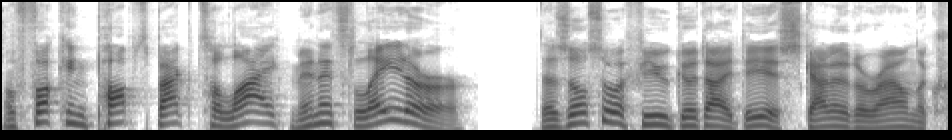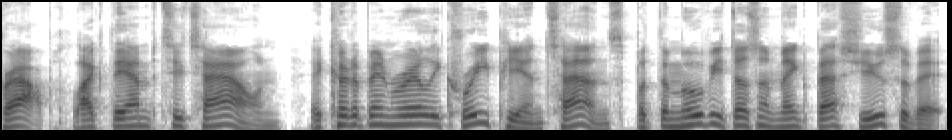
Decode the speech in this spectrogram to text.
And fucking pops back to life minutes later. There's also a few good ideas scattered around the crap, like the empty town. It could have been really creepy and tense, but the movie doesn't make best use of it.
